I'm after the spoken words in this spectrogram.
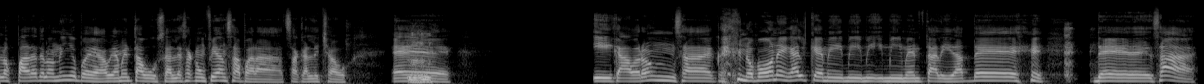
los padres de los niños, pues obviamente abusar de esa confianza para sacarle chavo. Eh, y cabrón, o sea, no puedo negar que mi, mi, mi, mi mentalidad de, de, o sea,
